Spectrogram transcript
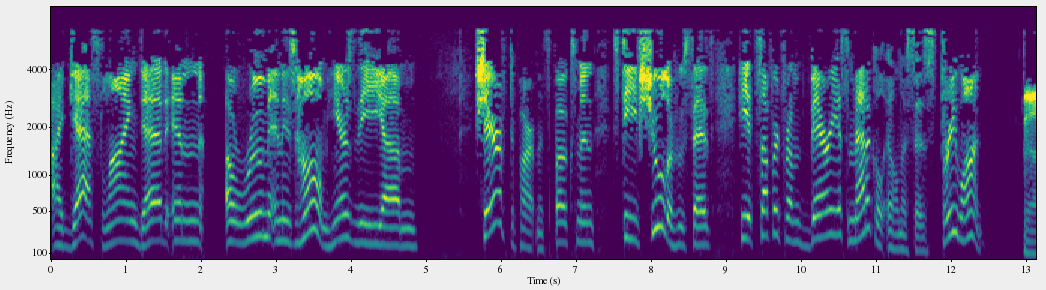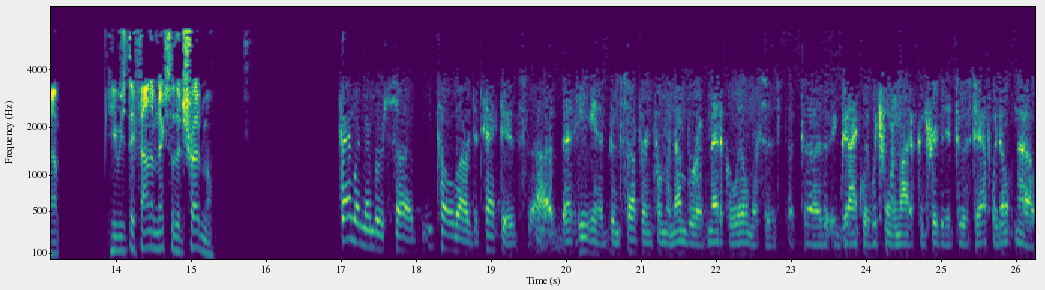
I guess, lying dead in a room in his home. Here's the um, Sheriff Department spokesman, Steve Shular, who says he had suffered from various medical illnesses. 3-1. Yeah. He was. They found him next to the treadmill. Family members uh, told our detectives uh, that he had been suffering from a number of medical illnesses, but uh, exactly which one might have contributed to his death, we don't know.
